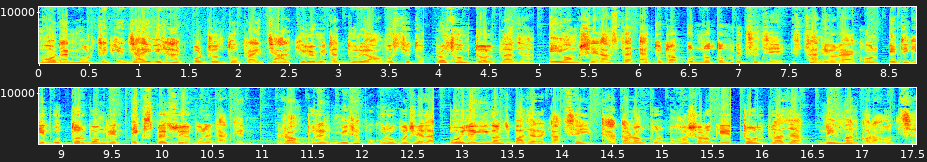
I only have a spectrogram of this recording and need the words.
মডার্ন মোড় থেকে জাইগিরহাট পর্যন্ত প্রায় চার কিলোমিটার দূরে অবস্থিত প্রথম টোল প্লাজা। এই অংশে রাস্তা এতটা উন্নত হয়েছে যে স্থানীয়রা এখন এটিকে উত্তরবঙ্গের এক্সপ্রেসওয়ে বলে ডাকেন। রংপুরের মিঠাপুকুর উপজেলা বৈরাগীগঞ্জ বাজারের কাছেই ঢাকা রংপুর মহাসড়কে টোল প্লাজা নির্মাণ করা হচ্ছে।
